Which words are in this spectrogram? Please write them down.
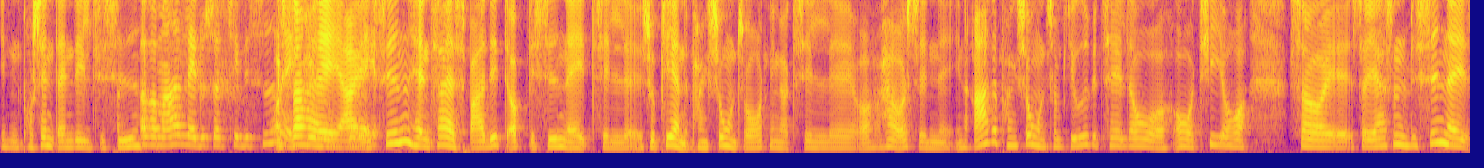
en procentandel til side. Og hvor meget lagde du så til ved siden og af? Og så har jeg sidenhen, så har jeg sparet lidt op ved siden af til supplerende pensionsordninger, til, og har også en, en ratepension, som bliver udbetalt over, over 10 år. Så, så jeg har sådan ved siden af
